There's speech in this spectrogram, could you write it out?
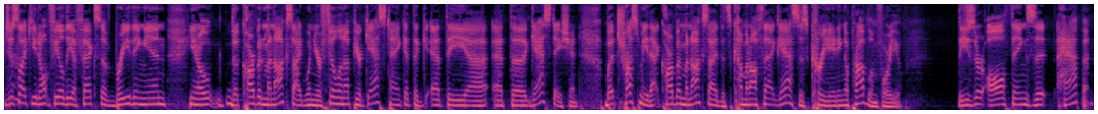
Just like you don't feel the effects of breathing in, you know, the carbon monoxide when you're filling up your gas tank at the at the uh, at the gas station. But trust me, that carbon monoxide that's coming off that gas is creating a problem for you. These are all things that happen.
